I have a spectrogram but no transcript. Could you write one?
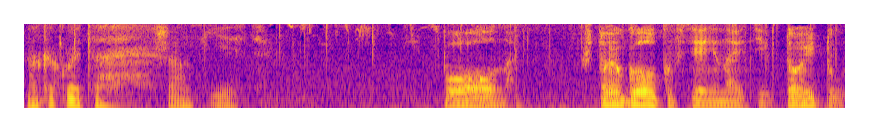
А какой-то шанс есть. Полно. Что иголку все не найти, то и тут.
